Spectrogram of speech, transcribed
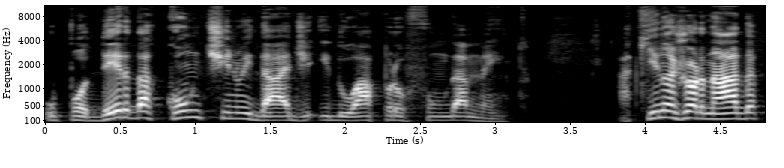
o poder da continuidade e do aprofundamento. Aqui na jornada,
